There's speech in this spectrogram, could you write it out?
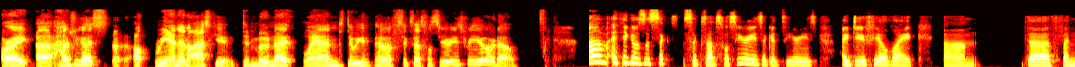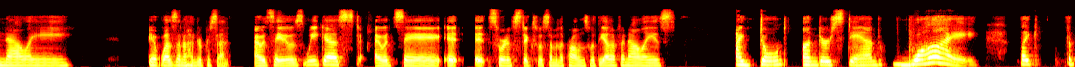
All right. Uh, how'd you guys, uh, uh, Rhiannon? I'll ask you. Did Moon Knight land? Do we have a successful series for you, or no? Um, I think it was a suc successful series, a good series. I do feel like um the finale it wasn't 100%. I would say it was weakest. I would say it it sort of sticks with some of the problems with the other finales. I don't understand why. Like the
